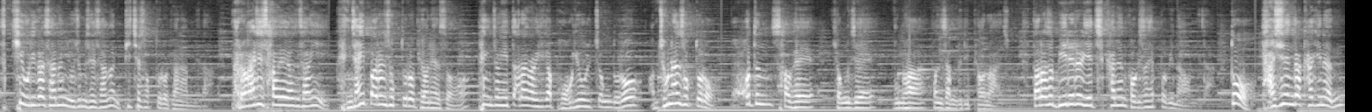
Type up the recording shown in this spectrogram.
특히 우리가 사는 요즘 세상은 빛의 속도로 변합니다. 여러 가지 사회 현상이 굉장히 빠른 속도로 변해서 행정이 따라가기가 버거울 정도로 엄청난 속도로 모든 사회, 경제, 문화 현상들이 변화하죠. 따라서 미래를 예측하면 거기서 해법이 나옵니다. 또 다시 생각하기는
